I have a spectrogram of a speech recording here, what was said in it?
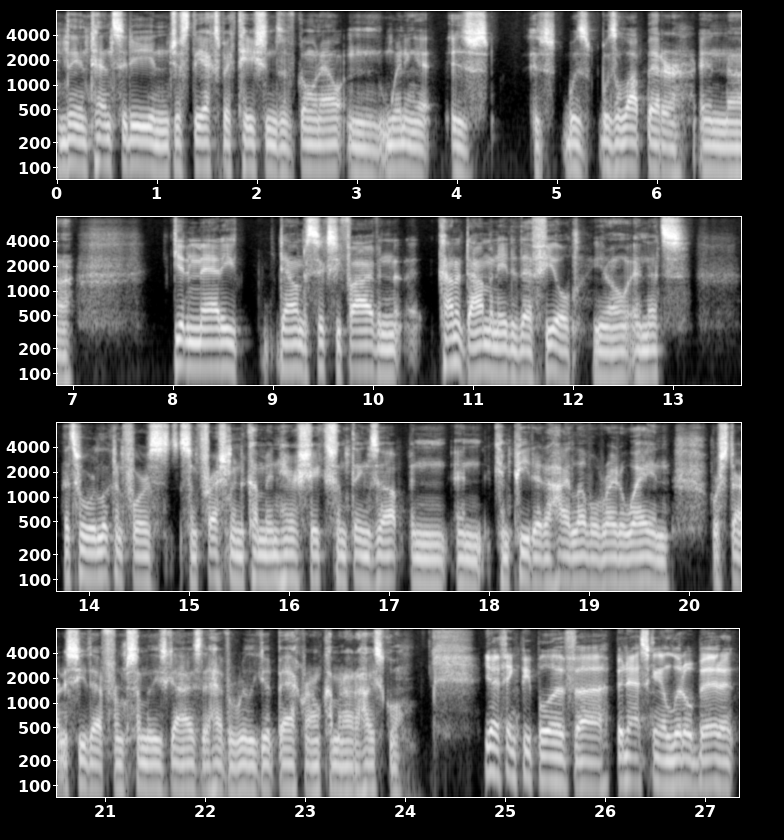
the intensity and just the expectations of going out and winning it is is was was a lot better. And uh, getting Matty down to 65 and kind of dominated that field, you know, and that's that's what we're looking for is some freshmen to come in here, shake some things up, and and compete at a high level right away. And we're starting to see that from some of these guys that have a really good background coming out of high school. Yeah, I think people have uh, been asking a little bit.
